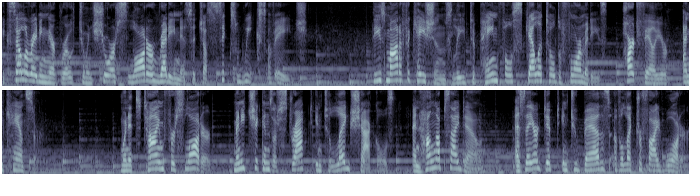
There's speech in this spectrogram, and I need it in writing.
accelerating their growth to ensure slaughter readiness at just six weeks of age. These modifications lead to painful skeletal deformities, heart failure, and cancer. When it's time for slaughter, many chickens are strapped into leg shackles and hung upside down as they are dipped into baths of electrified water,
